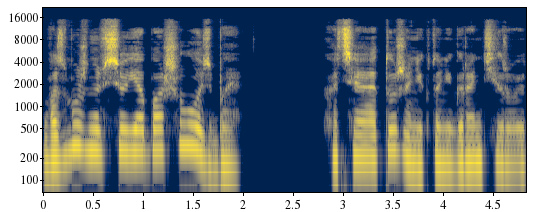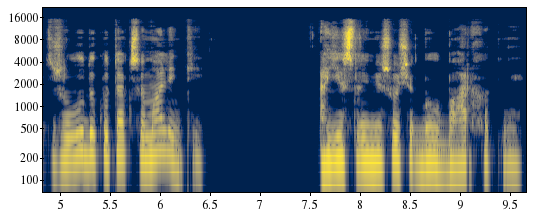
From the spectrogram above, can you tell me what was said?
возможно, все и обошлось бы. Хотя тоже никто не гарантирует, желудок у таксы маленький. А если мешочек был бархатный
